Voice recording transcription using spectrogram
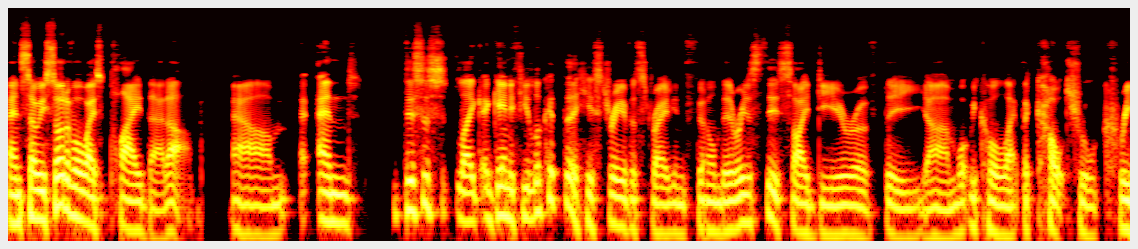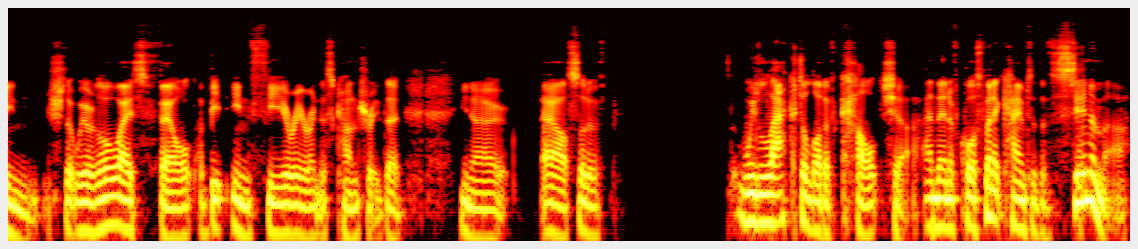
and so he sort of always played that up. Um, and this is like again if you look at the history of australian film there is this idea of the um, what we call like the cultural cringe that we've always felt a bit inferior in this country that you know our sort of we lacked a lot of culture and then of course when it came to the cinema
